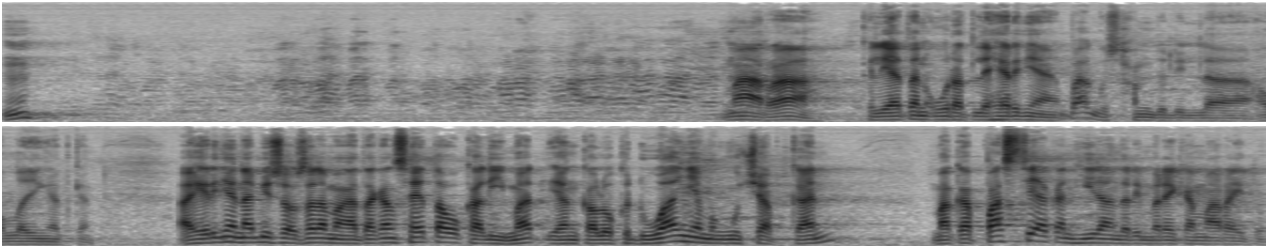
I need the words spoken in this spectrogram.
Hmm? Marah, kelihatan urat lehernya. Bagus, alhamdulillah. Allah ingatkan. Akhirnya Nabi SAW mengatakan, saya tahu kalimat yang kalau keduanya mengucapkan, maka pasti akan hilang dari mereka marah itu.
